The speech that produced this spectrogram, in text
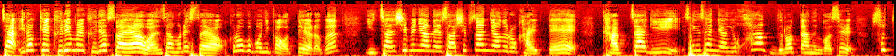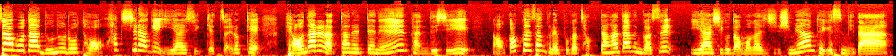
자 이렇게 그림을 그렸어요. 완성을 했어요. 그러고 보니까 어때요 여러분? 2012년에서 13년으로 갈 때 갑자기 생산량이 확 늘었다는 것을 숫자보다 눈으로 더 확실하게 이해할 수 있겠죠. 이렇게 변화를 나타낼 때는 반드시 어, 꺾은 선 그래프가 적당하다는 것을 이해하시고 넘어가 주시면 되겠습니다.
